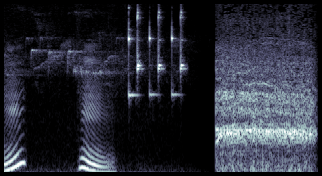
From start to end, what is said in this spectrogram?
Hmm? Hmm. Ah!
